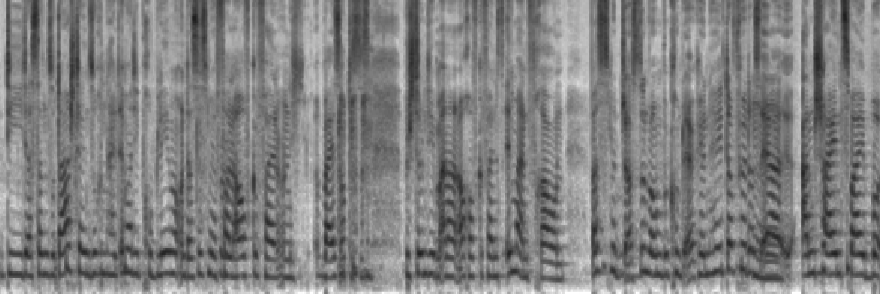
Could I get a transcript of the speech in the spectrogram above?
die das dann so darstellen, suchen halt immer die Probleme und das ist mir voll aufgefallen und ich weiß auch, dass es bestimmt jedem anderen auch aufgefallen ist, immer in Frauen. Was ist mit Justin? Warum bekommt er keinen Hate dafür, dass er anscheinend zwei Bo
